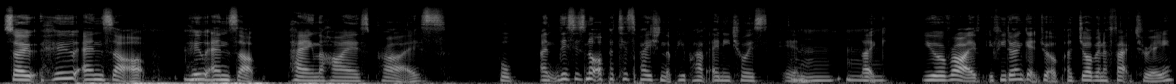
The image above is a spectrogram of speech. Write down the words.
So who ends up who ends up paying the highest price for and this is not a participation that people have any choice in. Like you arrive if you don't get job, a job in a factory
